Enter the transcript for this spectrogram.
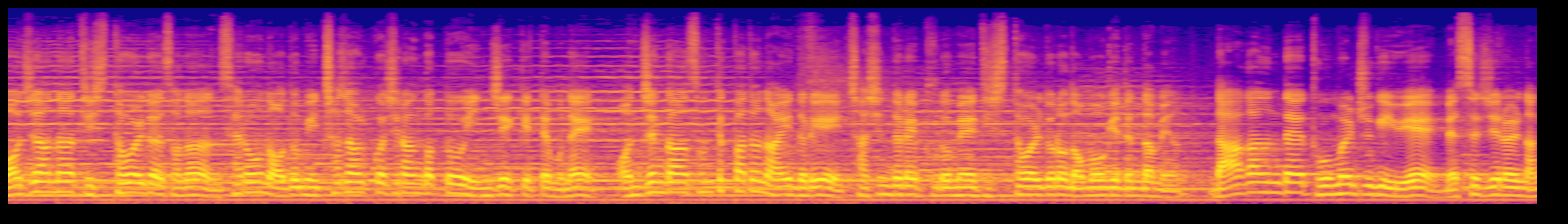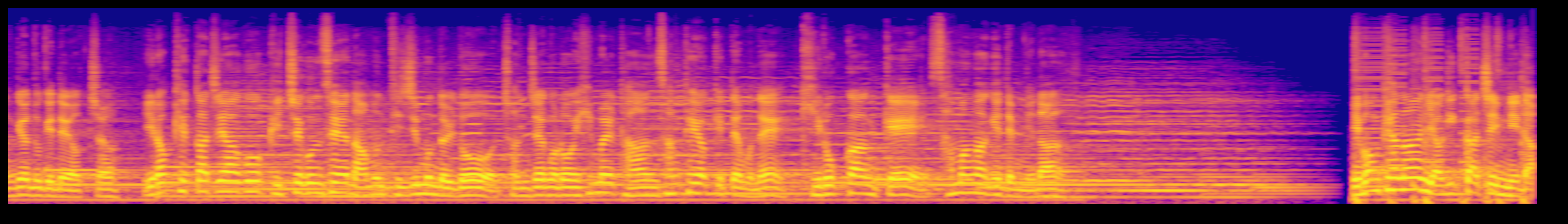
머지않아 디지터월드에서는 새로운 어둠이 찾아올 것이란 것도 인지했기 때문에 언젠가 선택받은 아이들이 자신들의 부름의 디지터월드로 넘어오게 된다면 나아가는데 도움을 주기 위해 메시지를 남겨두게 되었죠. 이렇게까지 하고 빛의 군세에 남은 디지몬들도 전쟁으로 힘을 다한 상태였기 때문에 기록과 함께 사망하게 됩니다. 이번 편은 여기까지입니다.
